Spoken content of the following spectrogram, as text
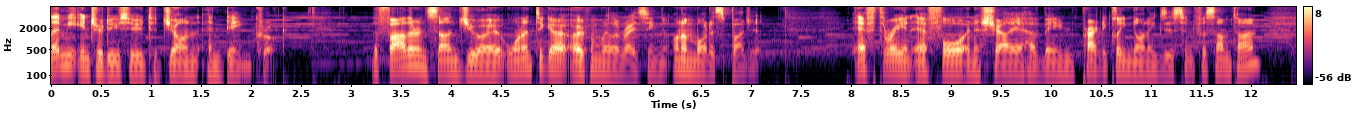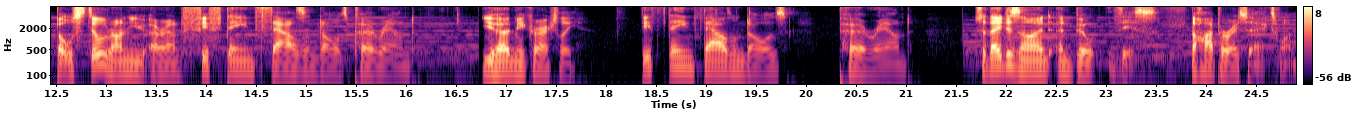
Let me introduce you to John and Dean Crook. The father and son duo wanted to go open wheeler racing on a modest budget. F3 and F4 in Australia have been practically non existent for some time, but will still run you around $15,000 per round. You heard me correctly $15,000 per round. So they designed and built this the Hyperracer X1,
